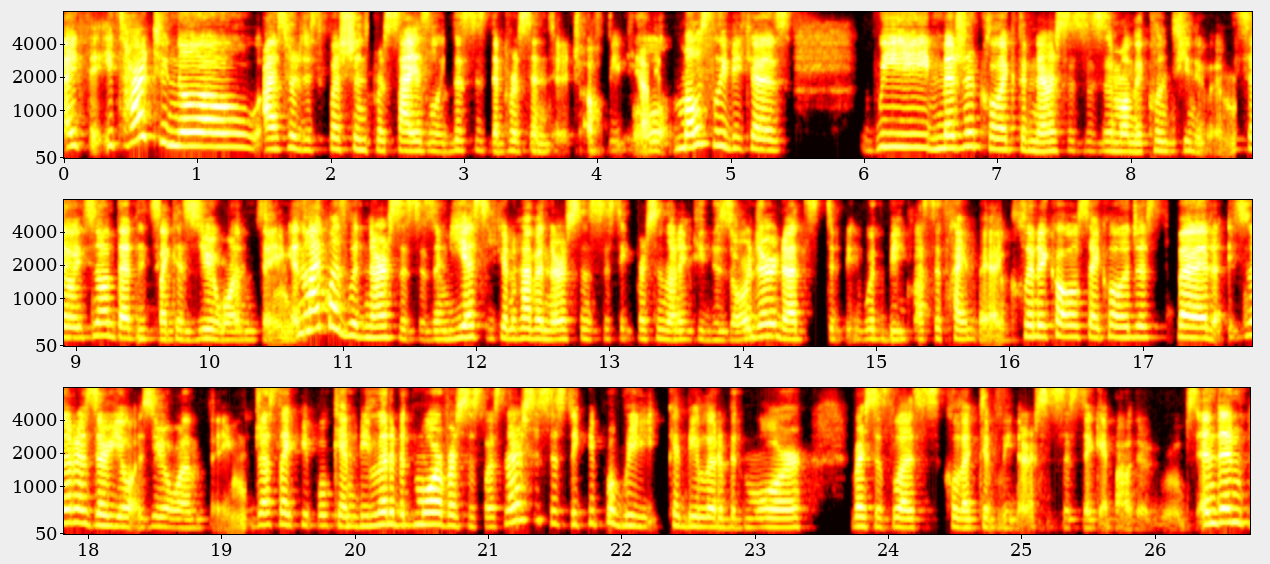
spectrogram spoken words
I th- it's hard to know answer this question precisely. This is the percentage of people mostly because we measure collective narcissism on the continuum. So it's not that it's like a zero one thing. And likewise with narcissism, yes, you can have a narcissistic personality disorder that's would be classified by a clinical psychologist, but it's not a zero zero one thing. Just like people can be a little bit more versus less narcissistic, people be, can be a little bit more versus less collectively narcissistic about their groups. And then,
